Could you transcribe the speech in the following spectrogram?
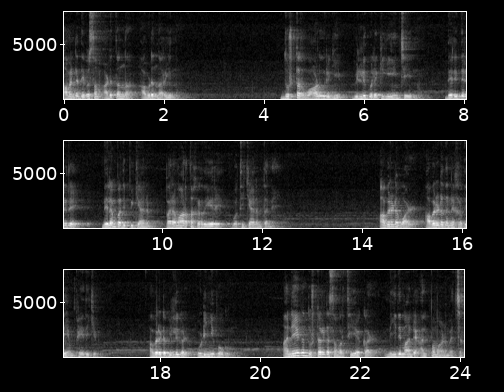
അവന്റെ ദിവസം അടുത്തെന്ന് അവിടുന്ന് അറിയുന്നു. ദുഷ്ടർ വാളൂരുകയും വില്ലുകുലയ്ക്കുകയും ചെയ്യുന്നു. ദരിദ്രരെ നിലം പതിപ്പിക്കാനും പരമാർത്ഥ ഹൃദയരെ വധിക്കാനും തന്നെ. അവരുടെ വാൾ അവരുടെ തന്നെ ഹൃദയം ഭേദിക്കും. അവരുടെ വില്ലുകൾ ഒടിഞ്ഞു പോകും അനേകം ദുഷ്ടരുടെ സമൃദ്ധിയേക്കാൾ നീതിമാന്റെ അല്പമാണ് മെച്ചം.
